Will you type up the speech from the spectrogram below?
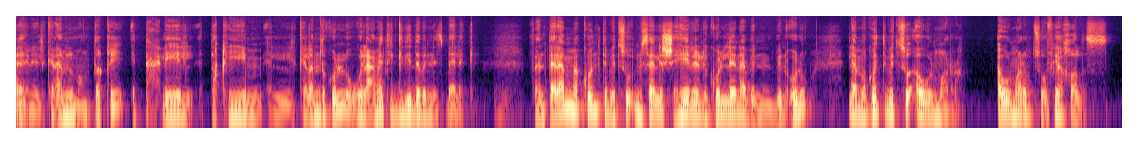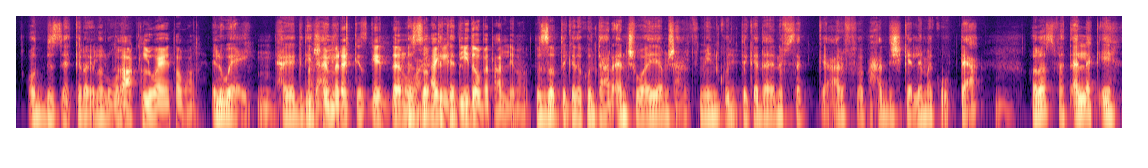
يعني الكلام المنطقي التحليل التقييم الكلام ده كله والعمليات الجديدة بالنسبة لك فأنت لما كنت بتسوق مثال الشهير اللي كلنا بن بنقوله لما كنت بتسوق أول مرة أول مرة بتسوق فيها خالص عد بالذاكرة إلى الوراء العقل الواعي طبعا الواعي. حاجة جديدة عشان عليك. مركز جدا وحاجة كده. جديدة وبتعلمها بالظبط كده كنت عرقان شوية مش عارف مين كنت أيوة. كده نفسك عارف محدش يكلمك وبتاع. خلاص فاتقال لك إيه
